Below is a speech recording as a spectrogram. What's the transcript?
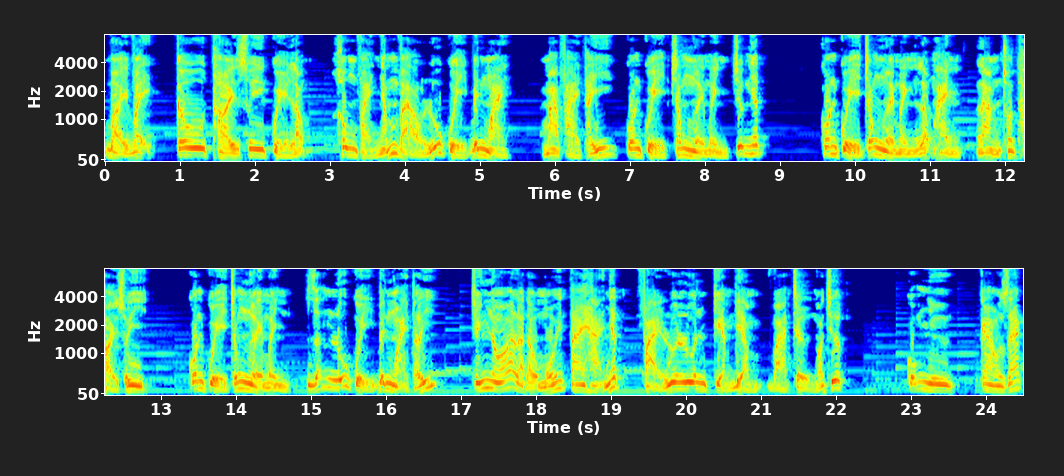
Bởi vậy câu thời suy quỷ lộng không phải nhắm vào lũ quỷ bên ngoài, mà phải thấy con quỷ trong người mình trước nhất. Con quỷ trong người mình lộng hành làm cho thời suy. Con quỷ trong người mình dẫn lũ quỷ bên ngoài tới. Chính nó là đầu mối tai hại nhất, phải luôn luôn kiểm điểm và trừ nó trước. Cũng như cao giác,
